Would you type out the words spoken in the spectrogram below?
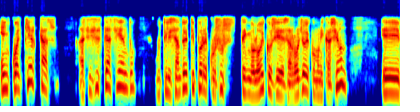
En cualquier caso, así se esté haciendo, utilizando este tipo de recursos tecnológicos y desarrollo de comunicación, eh,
